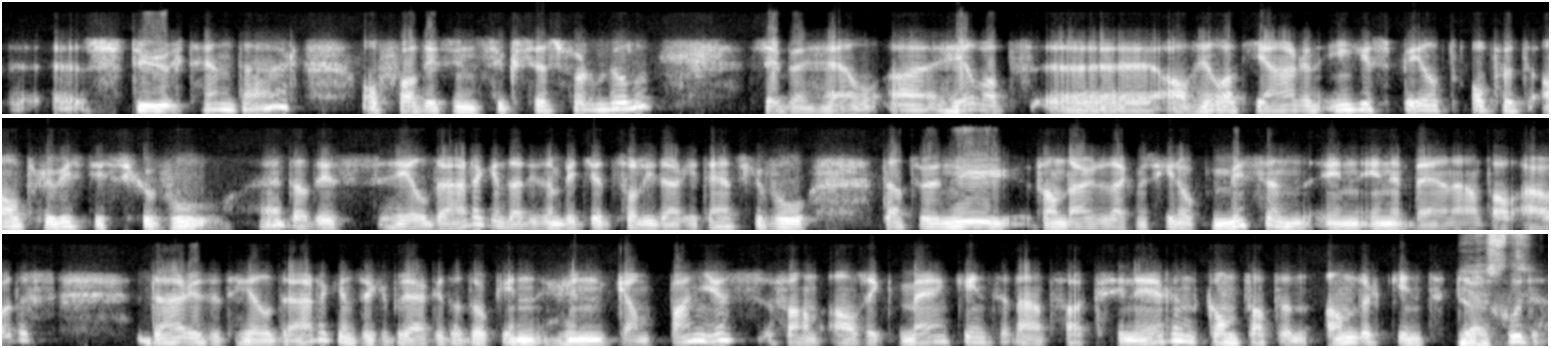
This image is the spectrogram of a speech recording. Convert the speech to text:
uh, stuurt hen daar, of wat is hun succesformule. Ze hebben heel, uh, heel wat, al heel wat jaren ingespeeld op het altruïstisch gevoel. Dat is heel duidelijk en dat is een beetje het solidariteitsgevoel dat we nu vandaag de dag misschien ook missen in, in, bij een aantal ouders. Daar is het heel duidelijk en ze gebruiken dat ook in hun campagnes van als ik mijn kind laat vaccineren, komt dat een ander kind ten goede.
